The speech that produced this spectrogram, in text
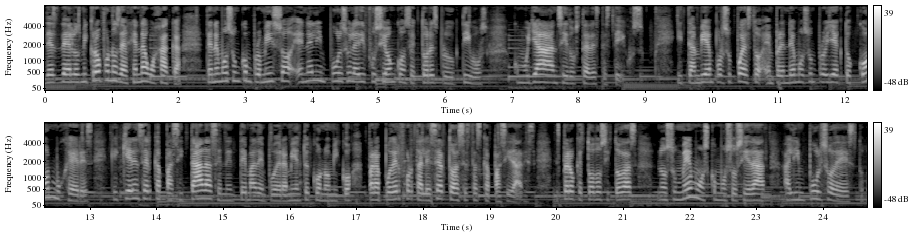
Desde los micrófonos de Agenda Oaxaca tenemos un compromiso en el impulso y la difusión con sectores productivos, como ya han sido ustedes testigos. Y también, por supuesto, emprendemos un proyecto con mujeres que quieren ser capacitadas en el tema de empoderamiento económico para poder fortalecer todas estas capacidades. Espero que todos y todas nos sumemos como sociedad al impulso de esto,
